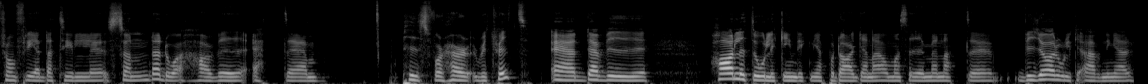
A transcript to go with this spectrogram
från fredag till söndag då har vi ett eh, Peace for Her retreat eh, där vi har lite olika inriktningar på dagarna om man säger men att eh, vi gör olika övningar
